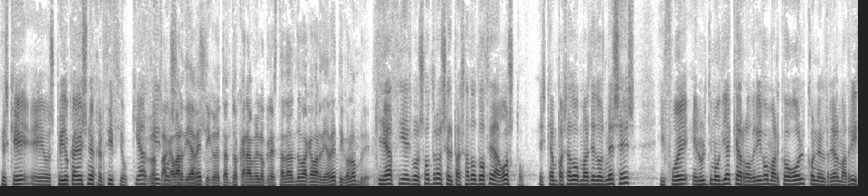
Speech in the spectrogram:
Es que eh, os pido que hagáis un ejercicio. ¿Qué Va, hacéis va a acabar vosotros? diabético, de tantos caramelos que le está dando, va a acabar diabético el hombre. ¿Qué hacíais vosotros el pasado 12 de agosto? Es que han pasado más de dos meses y fue el último día que Rodrigo marcó gol con el Real Madrid.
